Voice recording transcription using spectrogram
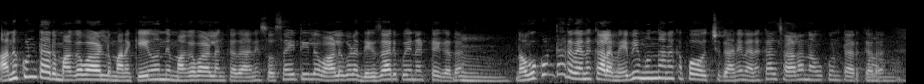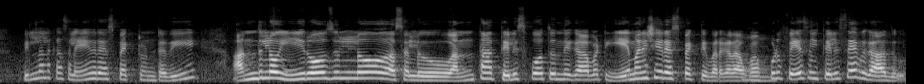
అనుకుంటారు మగవాళ్ళు మనకేముంది మగవాళ్ళం కదా అని సొసైటీలో వాళ్ళు కూడా దిగజారిపోయినట్టే కదా. నవ్వుకుంటారు వెనకాల. మేబీ ముందు అనకపోవచ్చు కానీ వెనకాల చాలా నవ్వుకుంటారు కదా. పిల్లలకి అసలు ఏమి రెస్పెక్ట్ ఉంటుంది? అందులో ఈ రోజుల్లో అసలు అంతా తెలిసిపోతుంది కాబట్టి ఏ మనిషి రెస్పెక్ట్ ఇవ్వరు కదా. ఒకప్పుడు ఫేసులు తెలిసేవి కాదు.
